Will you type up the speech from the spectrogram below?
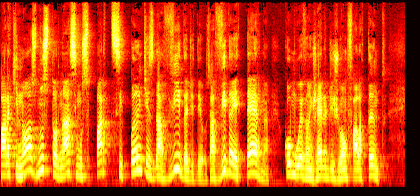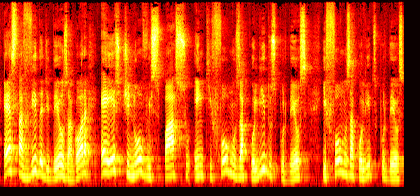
para que nós nos tornássemos participantes da vida de Deus, a vida eterna, como o Evangelho de João fala tanto. Esta vida de Deus agora é este novo espaço em que fomos acolhidos por Deus e fomos acolhidos por Deus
